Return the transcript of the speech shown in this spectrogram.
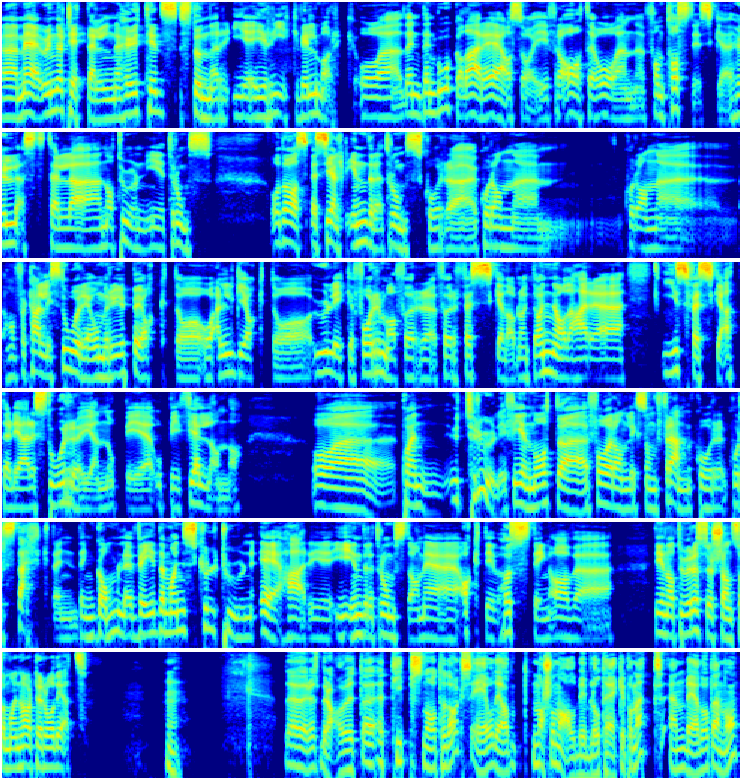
Eh, med undertittelen 'Høytidsstunder i ei rik villmark'. Og eh, den, den, boka der er altså fra A til Å en fantastisk eh, hyllest til naturen i Troms. Og da spesielt Indre Troms, hvor, hvor han, hvor han han forteller historier om rypejakt og, og elgjakt og ulike former for, for fiske, da, blant annet det her eh, isfisket etter de her storrøyene oppi, oppi fjellene. da. Og eh, på en utrolig fin måte får han liksom frem hvor, hvor sterk den, den, gamle veidemannskulturen er her i, i Indre Troms, da, med aktiv høsting av uh, de naturressursene som man har til rådighet. Hmm. Det høres bra ut. Et tips nå til dags er jo det at Nasjonalbiblioteket på nett, nb.no,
